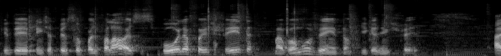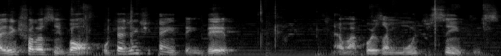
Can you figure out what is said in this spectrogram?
que de repente a pessoa pode falar, ó, oh, essa escolha foi feita, mas vamos ver então o que, que a gente fez. Aí a gente falou assim, bom, o que a gente quer entender é uma coisa muito simples.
